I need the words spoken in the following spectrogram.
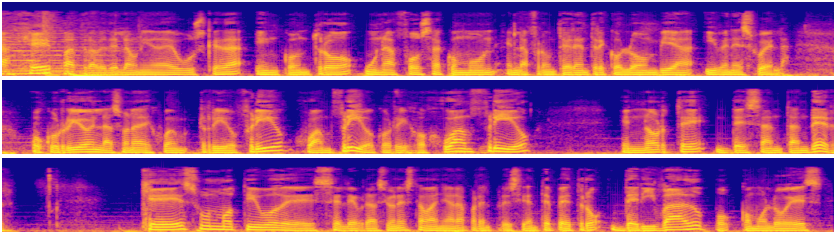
La JEP, a través de la unidad de búsqueda, encontró una fosa común en la frontera entre Colombia y Venezuela. Ocurrió en la zona de Juan Río Frío, Juan Frío, corrijo, Juan Frío, en norte de Santander, que es un motivo de celebración esta mañana para el presidente Petro, derivado, como lo es,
